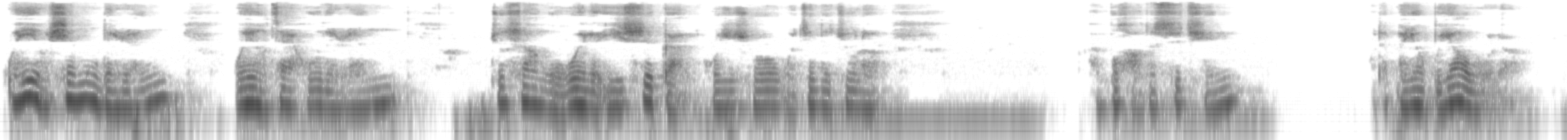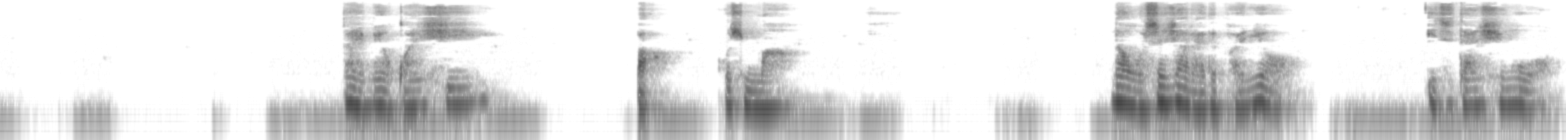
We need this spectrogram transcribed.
我也有羡慕的人，我也有在乎的人。就算我为了仪式感，或是说我真的做了很不好的事情，我的朋友不要我了。那也没有关系，爸或是妈。那我剩下来的朋友一直担心我，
